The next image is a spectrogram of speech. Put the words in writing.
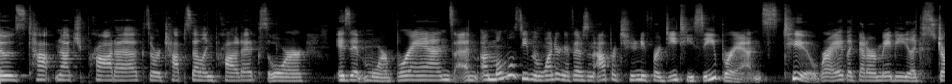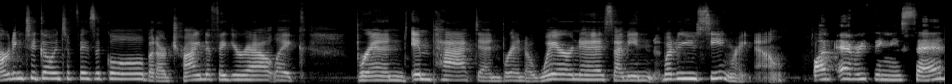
those top notch products or top selling products, or is it more brands? I'm, I'm almost even wondering if there's an opportunity for DTC brands too, right? Like that are maybe like starting to go into physical, but are trying to figure out like brand impact and brand awareness. I mean, what are you seeing right now? On everything you said,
